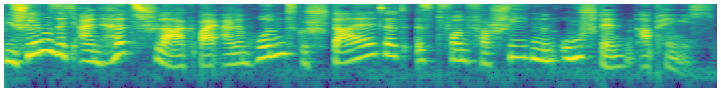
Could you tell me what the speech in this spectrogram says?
Wie schlimm sich ein Hitzschlag bei einem Hund gestaltet, ist von verschiedenen Umständen abhängig.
